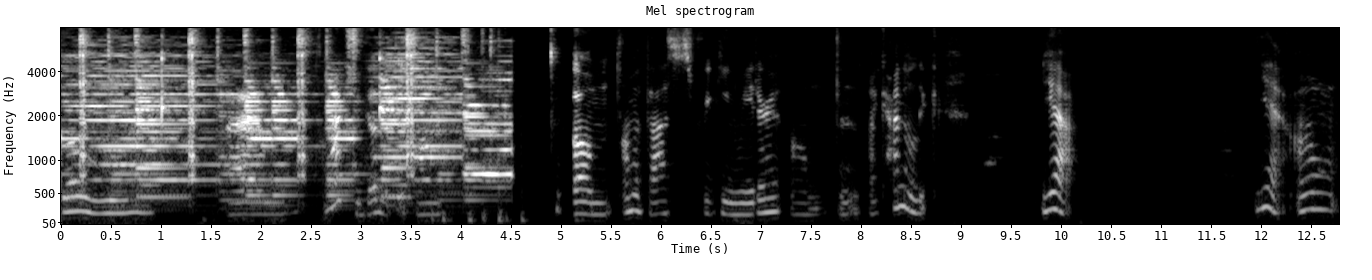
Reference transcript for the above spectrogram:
going. Um, I'm actually good at this song. Um, I'm a fast freaking reader. Um, and I kind of like, yeah, yeah. Um,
